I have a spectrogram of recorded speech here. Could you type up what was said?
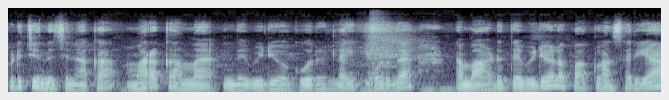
பிடிச்சிருந்துச்சுனாக்கா மறக்காமல் இந்த வீடியோவுக்கு ஒரு லைக் போடுங்க. நம்ம அடுத்த வீடியோவில் பார்க்கலாம். சரியா?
